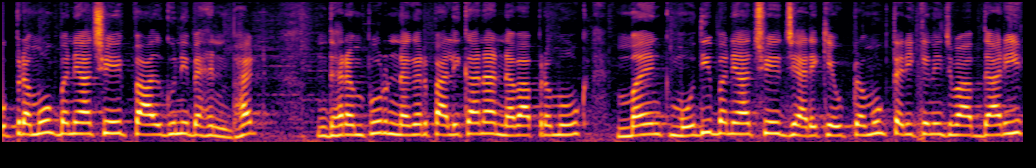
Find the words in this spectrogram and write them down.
ઉપપ્રમુખ બન્યા છે ફાલ્ગુનીબહેન ભટ્ટ. ધરમપુર નગરપાલિકાના નવા પ્રમુખ મયંક મોદી બન્યા છે, જ્યારે કે ઉપપ્રમુખ તરીકેની જવાબદારી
